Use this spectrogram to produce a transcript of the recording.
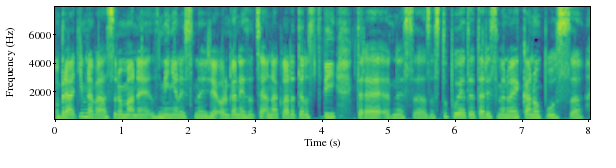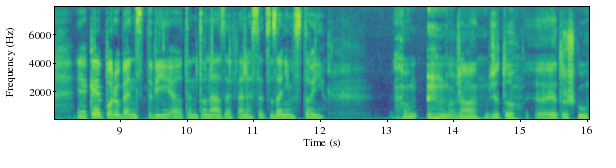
obrátím na vás, Romane. Zmínili jsme, že organizace a nakladatelství, které dnes zastupujete, tady se jmenuje Canopus. Jaké podobenství tento název nese, co za ním stojí? Možná, že to je trošku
